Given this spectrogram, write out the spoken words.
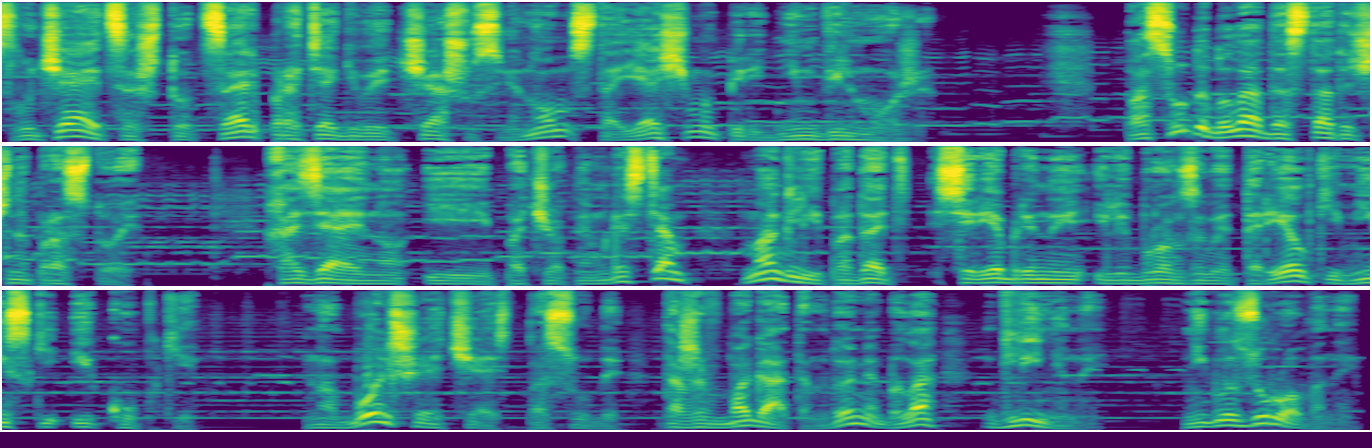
Случается, что царь протягивает чашу с вином стоящему перед ним вельможе. Посуда была достаточно простой. Хозяину и почетным гостям могли подать серебряные или бронзовые тарелки, миски и кубки. Но большая часть посуды, даже в богатом доме, была глиняной, не глазурованной,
